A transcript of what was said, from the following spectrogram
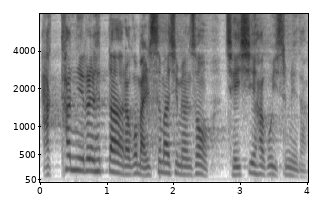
악한 일을 했다라고 말씀하시면서 제시하고 있습니다.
